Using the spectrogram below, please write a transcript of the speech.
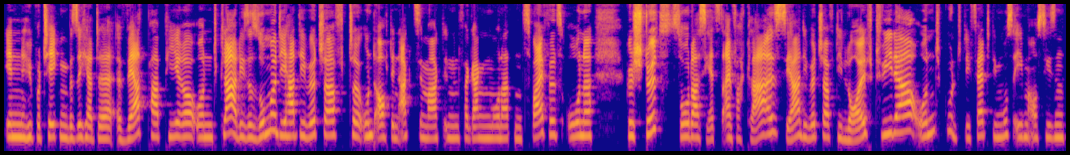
in hypothekenbesicherte Wertpapiere. Und klar, diese Summe, die hat die Wirtschaft und auch den Aktienmarkt in den vergangenen Monaten zweifelsohne gestützt, sodass jetzt einfach klar ist, ja, die Wirtschaft, die läuft wieder und gut, die Fed, die muss eben aus diesen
